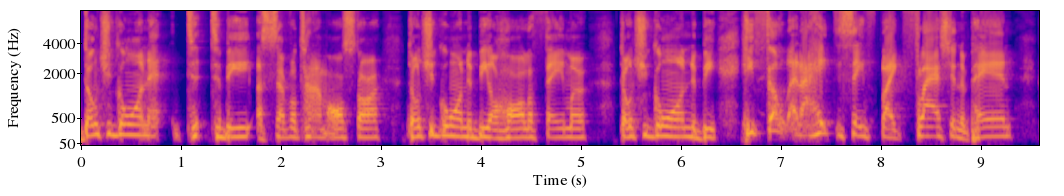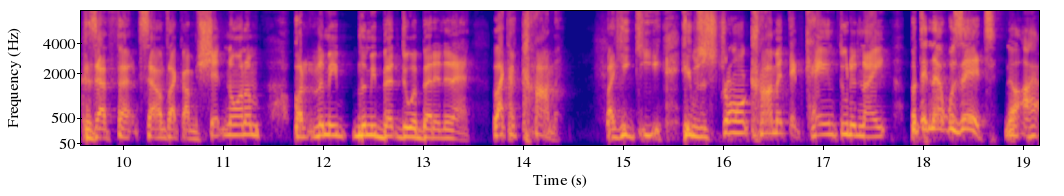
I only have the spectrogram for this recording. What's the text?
don't you go on that to, be a several time All Star? Don't you go on to be a Hall of Famer? Don't you go on to be? He felt that I hate to say like flash in the pan because that fa- sounds like I'm shitting on him. But let me let me bet, do it better than that. Like a comet. Like he, he he was a strong comet that came through the night, but then that was it. no, I,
